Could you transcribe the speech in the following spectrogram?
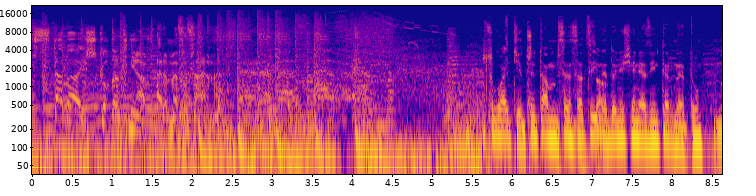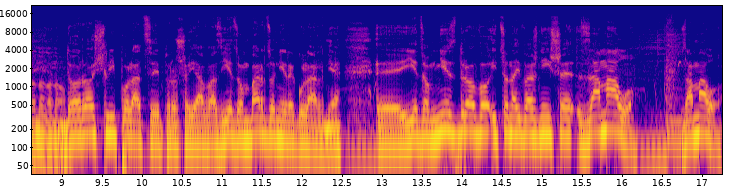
Wstawaj, szkoda dnia w RMF FM. Słuchajcie, czytam sensacyjne Co? doniesienia z internetu. No, no, no, no. Dorośli Polacy, proszę ja was, jedzą bardzo nieregularnie, yy, jedzą niezdrowo i co najważniejsze, za mało. Za mało.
